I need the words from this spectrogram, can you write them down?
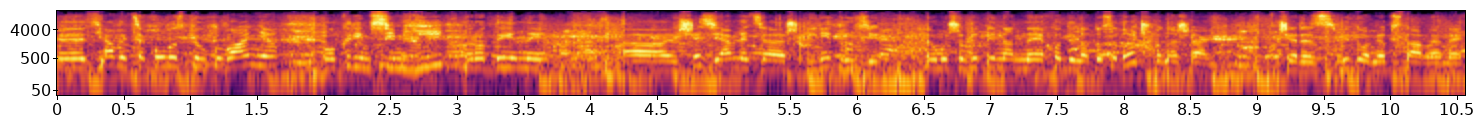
е, з'явиться коло спілкування, окрім сім'ї, родини, ще з'являться шкільні друзі, тому що дитина не ходила до садочку, на жаль, через відомі обставини.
